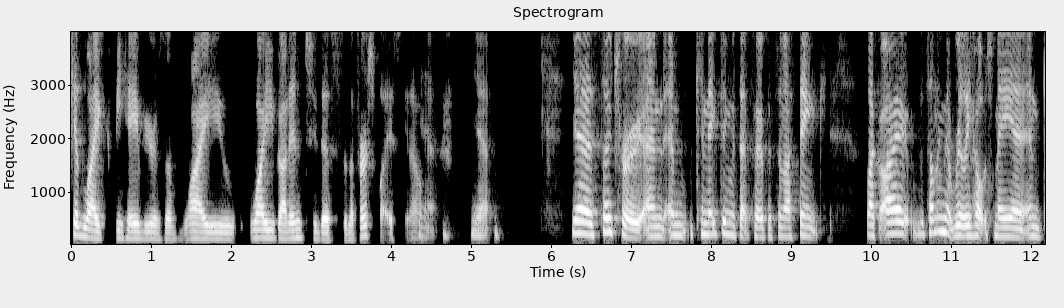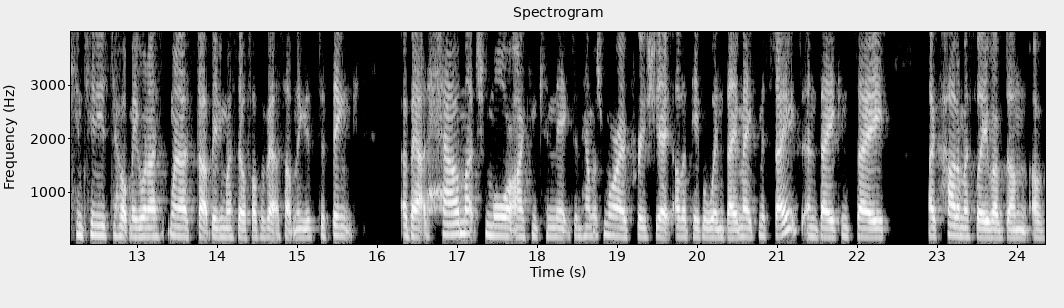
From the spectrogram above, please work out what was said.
kid-like behaviors of why you why you got into this in the first place you know yeah yeah yeah so true and and connecting with that purpose and i think like i something that really helped me and, and continues to help me when i when i start beating myself up about something is to think about how much more i can connect and how much more i appreciate other people when they make mistakes and they can say like heart on my sleeve i've done i've,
